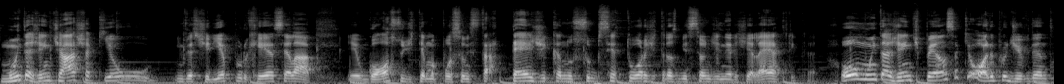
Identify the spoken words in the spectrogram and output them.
Muita gente acha que eu investiria porque, sei lá, eu gosto de ter uma posição estratégica no subsetor de transmissão de energia elétrica. Ou muita gente pensa que eu olho para o dividend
